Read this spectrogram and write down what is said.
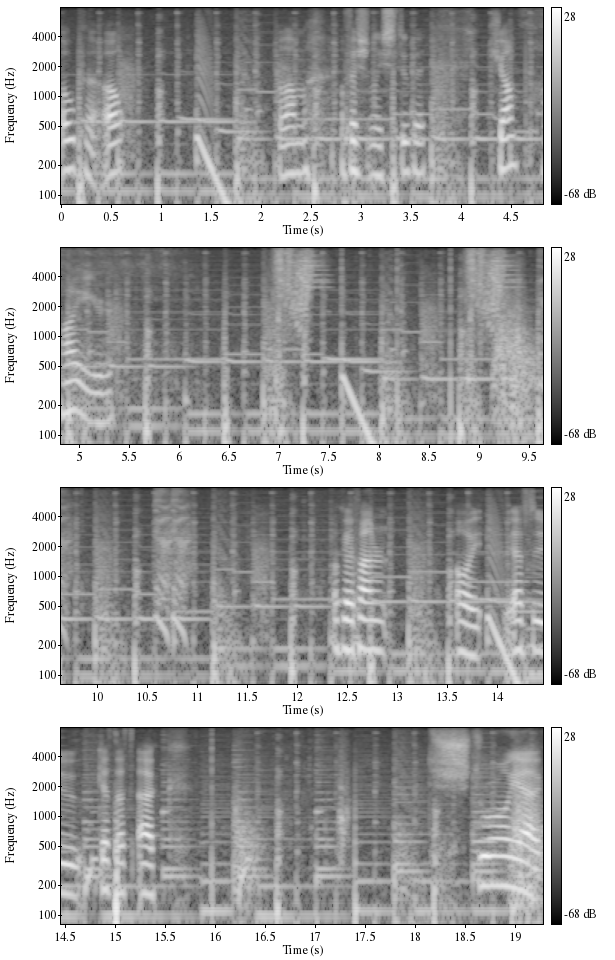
open. Oh, well, I'm officially stupid. Jump higher. Okay, I found. Oh, we have to get that egg. Destroy egg.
